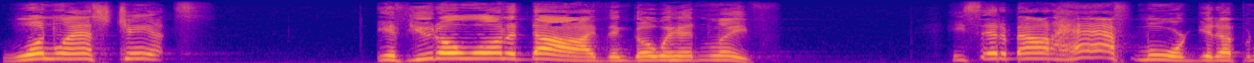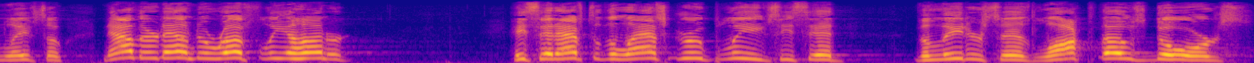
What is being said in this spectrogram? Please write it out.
one last chance. If you don't want to die, then go ahead and leave. He said about half more get up and leave. So now they're down to roughly a hundred. He said after the last group leaves, he said, the leader says, lock those doors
